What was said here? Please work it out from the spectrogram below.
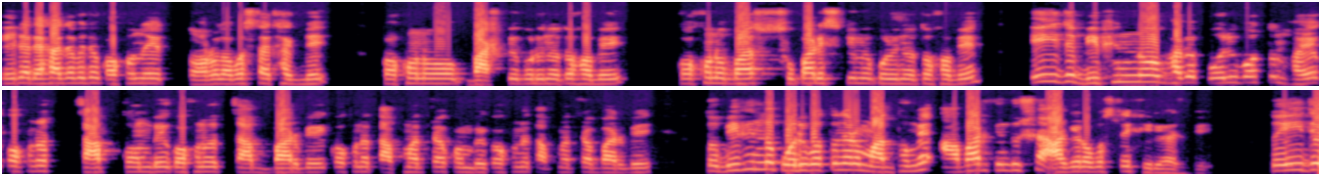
এটা দেখা যাবে যে কখনো তরল অবস্থায় থাকবে, কখনো বাষ্পে পরিণত হবে, কখনো বা সুপার স্টিমে পরিণত হবে। এই যে বিভিন্ন ভাবে পরিবর্তন হয়ে, কখনো চাপ কমবে, কখনো চাপ বাড়বে, কখনো তাপমাত্রা কমবে, কখনো তাপমাত্রা বাড়বে। তো বিভিন্ন পরিবর্তনের মাধ্যমে আবার কিন্তু সে আগের অবস্থায় ফিরে আসবে। তো এই যে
